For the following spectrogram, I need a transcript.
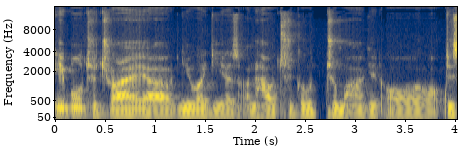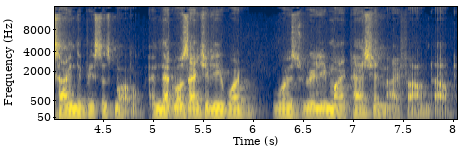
able to try out new ideas on how to go to market or design the business model. And that was actually what was really my passion, I found out.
